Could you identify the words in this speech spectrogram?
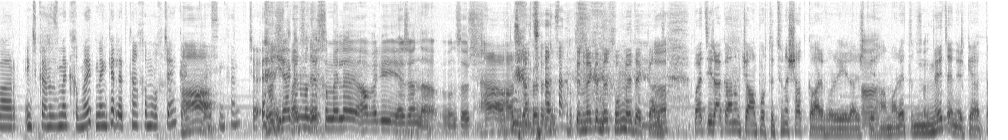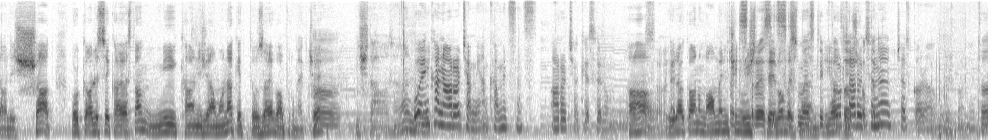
բար ինչքան ուզում եք խմեք, մենք էլ այդքան խմող չենք, Հա։ այսինքն չէ։ Իրականում այնտեղ խմելը ավելի էժանն է, ոնց որ Հա, հասկացա։ Կնմեք ընդ խմում եք գալիս։ Բայց իրականում ճամփորդությունը շատ կարևոր է երաժշտի Հա, համար։ Այդ մեծ էներգիա տալիս, շատ, որ գալիս եք Հայաստան մի քանի ժամանակ այդ դոզայով ապրում եք, չէ՞։ Հա։ Ինչ լավ է, Ու այնքան առաջ է միանգամից sense առաջ է քեզ հրում։ Հա, հա, իրականում ամեն ինչին ուրիշ ձևով ես նայում։ Փորձառությունը չես կարող ուրիշ բանի։ Հա։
